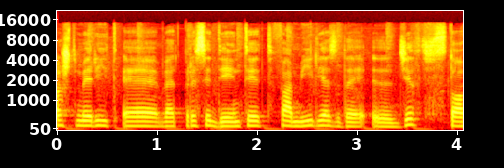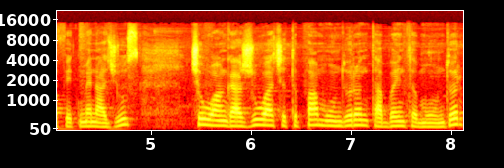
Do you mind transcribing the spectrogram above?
është meritë e vetë presidentit, familjes dhe gjithë stafit menaxhues që u angazhua që të pamundurën ta bëjnë të mundur,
